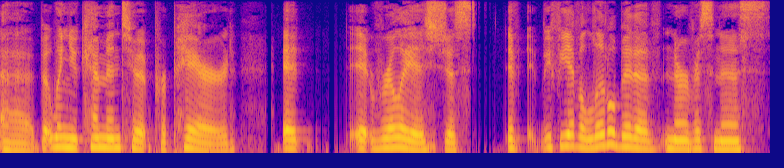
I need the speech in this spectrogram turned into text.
uh, but when you come into it prepared, it it really is just if if you have a little bit of nervousness,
